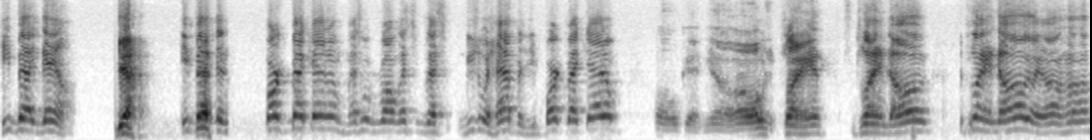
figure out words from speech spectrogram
he backed down. Yeah. He backed yeah. and barked back at him. That's what wrong. That's that's usually what happens. You bark back at him. Oh, okay. You know, oh, I was playing, playing dog. You're playing dog, like uh huh.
